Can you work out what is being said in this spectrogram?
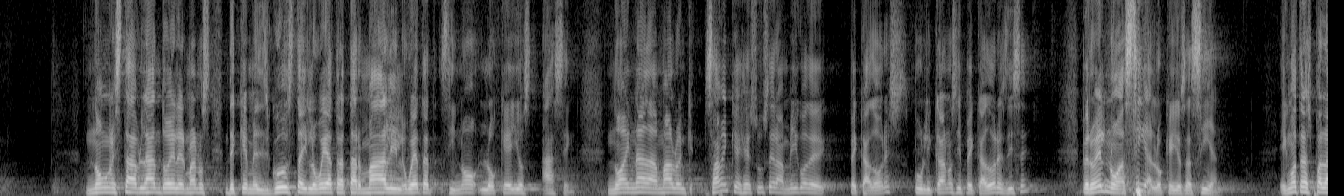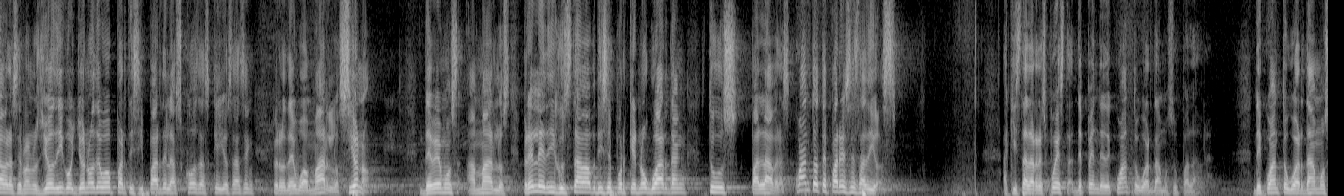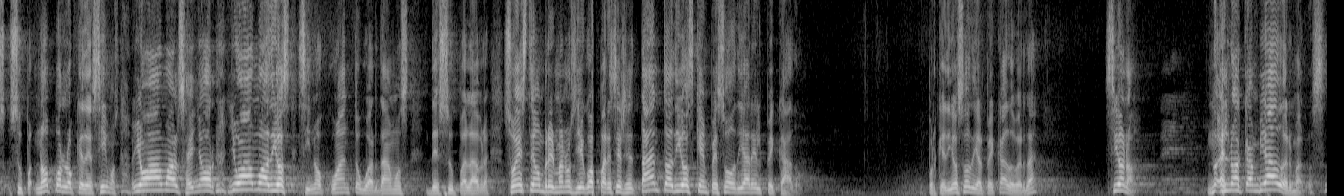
No está hablando él, hermanos, de que me disgusta y lo voy a tratar mal y lo voy a tratar, sino lo que ellos hacen. No hay nada malo en que. ¿Saben que Jesús era amigo de pecadores, publicanos y pecadores, dice? Pero él no hacía lo que ellos hacían. En otras palabras, hermanos, yo digo, yo no debo participar de las cosas que ellos hacen, pero debo amarlos, ¿sí o no? Debemos amarlos. Pero él le disgustaba, dice, porque no guardan tus palabras. ¿Cuánto te pareces a Dios? Aquí está la respuesta. Depende de cuánto guardamos su palabra. De cuánto guardamos su pa- No por lo que decimos, yo amo al Señor, yo amo a Dios, sino cuánto guardamos de su palabra. So este hombre, hermanos, llegó a parecerse tanto a Dios que empezó a odiar el pecado. Porque Dios odia el pecado, ¿verdad? ¿Sí o? No, él no ha cambiado, hermanos.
